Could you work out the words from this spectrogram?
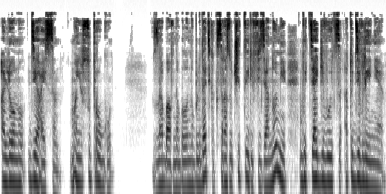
Алену Диайсон, мою супругу. Забавно было наблюдать, как сразу четыре физиономии вытягиваются от удивления.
